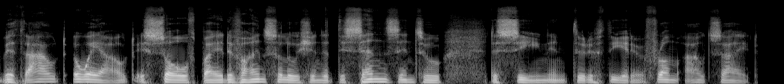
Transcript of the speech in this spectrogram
without a way out is solved by a divine solution that descends into the scene, into the theater from outside.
